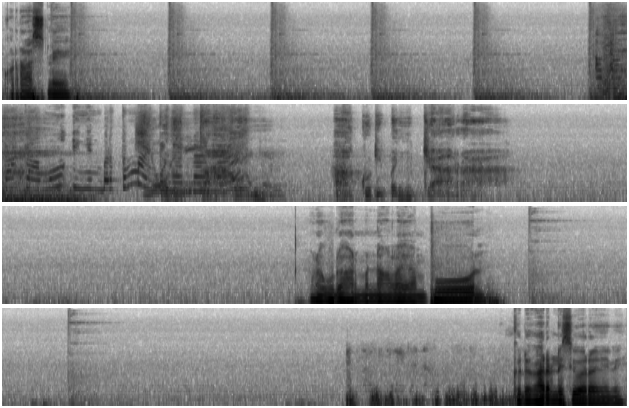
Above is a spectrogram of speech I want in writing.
Keras nih. Apakah kamu ingin berteman Your dengan team Nana? is picking. Aku di penjara. Mudah-mudahan menang lah ya ampun. Kedengaran nih suaranya nih.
